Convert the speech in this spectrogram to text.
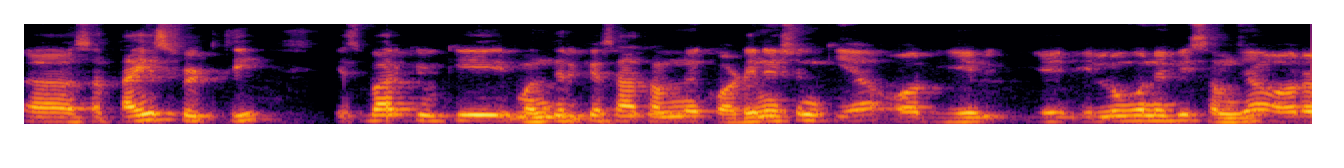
सत्ताईस फीट थी। इस बार क्योंकि मंदिर के साथ हमने कोऑर्डिनेशन किया और ये ये, इन लोगों ने भी समझा और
